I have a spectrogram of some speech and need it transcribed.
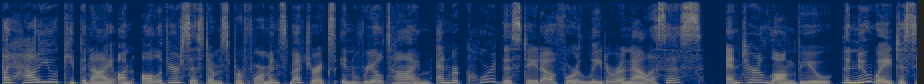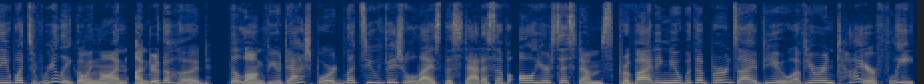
But how do you keep an eye on all of your system's performance metrics in real time and record this data for later analysis? Enter Longview, the new way to see what's really going on under the hood. The Longview dashboard lets you visualize the status of all your systems, providing you with a bird's eye view of your entire fleet.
